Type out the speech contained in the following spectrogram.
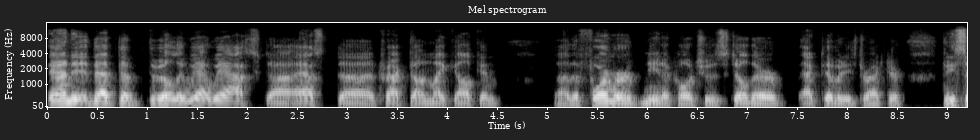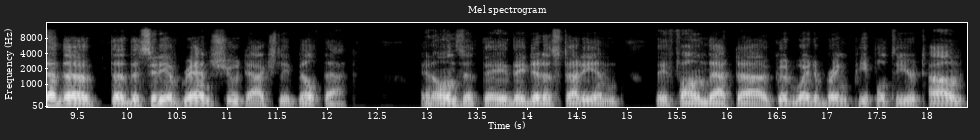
and that the, the building we we asked uh, asked uh, tracked down Mike Elkin, uh, the former Neenah coach, who's still their activities director. And he said the, the the city of Grand Chute actually built that and owns it. They they did a study and they found that a uh, good way to bring people to your town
